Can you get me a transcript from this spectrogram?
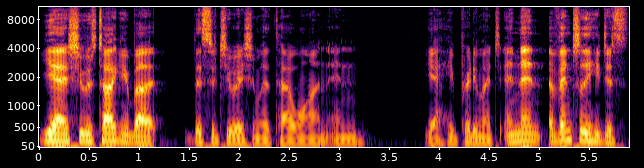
Yeah, she was talking about the situation with Taiwan, and yeah, he pretty much, and then eventually he just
